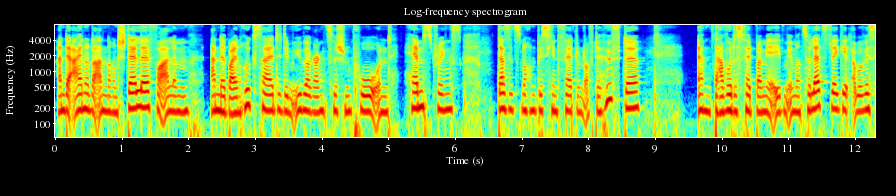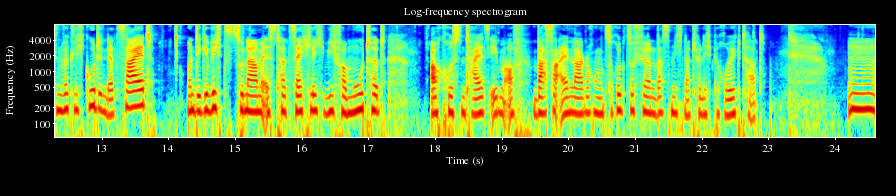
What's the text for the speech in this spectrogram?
An der einen oder anderen Stelle, vor allem an der Beinrückseite, dem Übergang zwischen Po und Hamstrings, da sitzt noch ein bisschen Fett und auf der Hüfte. Ähm, da, wo das Fett bei mir eben immer zuletzt weggeht. Aber wir sind wirklich gut in der Zeit. Und die Gewichtszunahme ist tatsächlich, wie vermutet, auch größtenteils eben auf Wassereinlagerungen zurückzuführen, was mich natürlich beruhigt hat. Mm,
